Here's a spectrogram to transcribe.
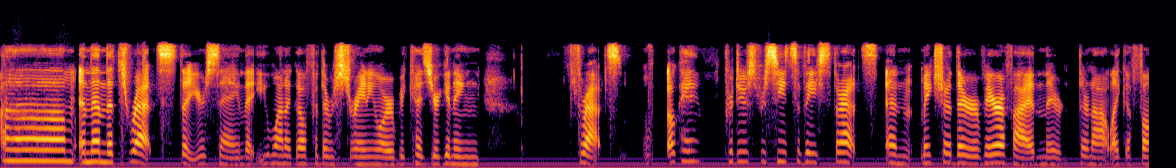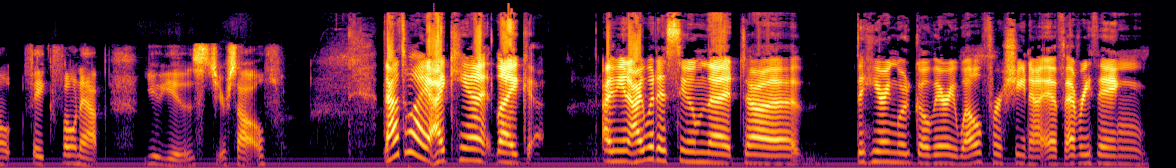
um, and then the threats that you're saying that you want to go for the restraining order because you're getting threats. Okay, produce receipts of these threats and make sure they're verified and they're they're not like a phone, fake phone app you used yourself. That's why I can't like. I mean, I would assume that uh, the hearing would go very well for Scheana if everything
